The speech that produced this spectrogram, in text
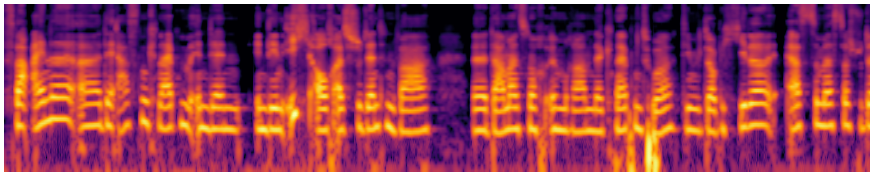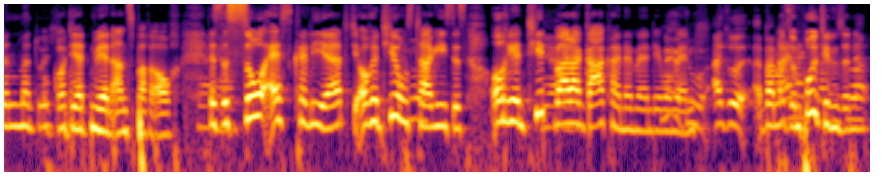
Es war eine äh, der ersten Kneipen, in, den, in denen ich auch als Studentin war, äh, damals noch im Rahmen der Kneipentour, die, glaube ich, jeder Erstsemesterstudent mal durch. Oh Gott, die hatten wir in Ansbach auch. das ja. ist so eskaliert. Die Orientierungstage hieß es. Orientiert Ja. war da gar keiner mehr in dem Nö, Moment. Du, also äh, bei meiner im positiven Sinne.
